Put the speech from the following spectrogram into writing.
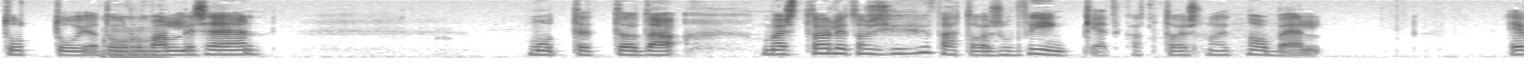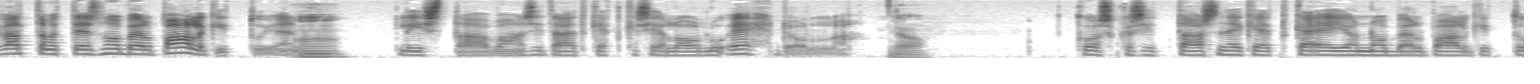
tuttuun ja mm. turvalliseen. Mm. Mutta tota, Mielestäni oli tosi hyvä toi sun vinkki, että katsoisi noita Nobel, ei välttämättä edes Nobel-palkittujen mm. listaa, vaan sitä, että ketkä siellä on ollut ehdolla. Joo. Koska sitten taas ne, ketkä ei ole Nobel-palkittu,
